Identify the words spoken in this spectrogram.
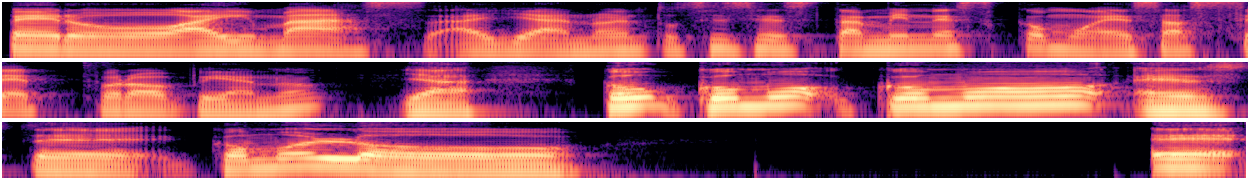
pero hay más allá, ¿no? Entonces es, también es como esa sed propia, ¿no? Ya. ¿Cómo, cómo, este, cómo lo... Eh,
